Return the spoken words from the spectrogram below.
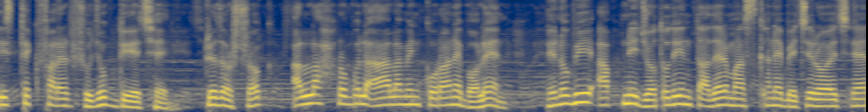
ইস্তেকফারের সুযোগ দিয়েছে। প্রিয় দর্শক, আল্লাহ রবুল্লা আলমিন কোরআনে বলেন হেনবি আপনি যতদিন তাদের মাঝখানে বেঁচে রয়েছেন,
